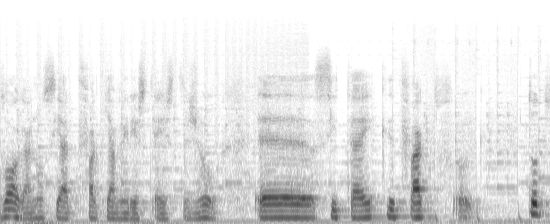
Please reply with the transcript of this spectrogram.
vlog a anunciar que de facto ia haver este, este jogo, uh, citei que de facto todos,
